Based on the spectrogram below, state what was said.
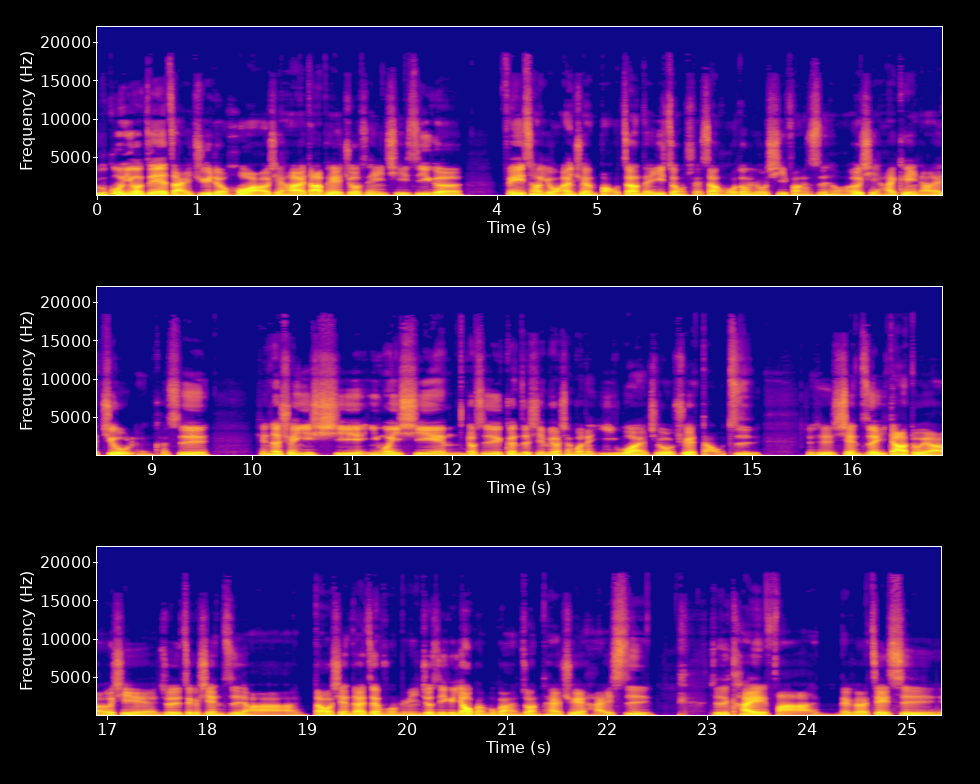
如果你有这些载具的话，而且它还搭配救生衣，其实是一个非常有安全保障的一种水上活动游戏方式哈，而且还可以拿来救人。可是。现在却一些，因为一些又是跟这些没有相关的意外，结果却导致就是限制了一大堆啊，而且就是这个限制啊，到现在政府明明就是一个要管不管的状态，却还是就是开罚那个这次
